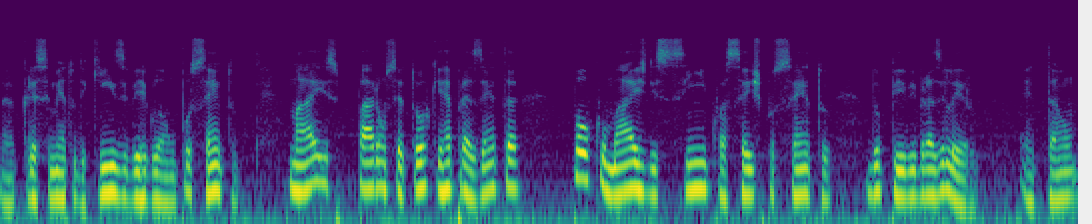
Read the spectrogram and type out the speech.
né? crescimento de 15,1%, mas para um setor que representa pouco mais de 5 a 6% do PIB brasileiro. Então,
